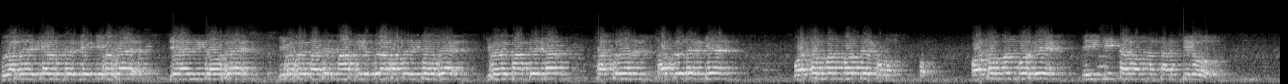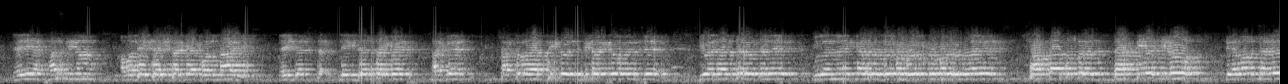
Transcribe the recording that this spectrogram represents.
গোলামে কেরামদেরকে কীভাবে জেলে নিতে হবে, কীভাবে তাদের মাহফিলে তোলা বাধা দিতে হবে, কীভাবে মাদ্রাসার ছাত্রদের ছাত্রদেরকে অসম্মান করবে অসম্মান করবে, এই চিন্তা ভাবনা তার ছিল। এই হাসিনা আমাদের দেশটাকে এখন নাই। এই দেশটা এই দেশটাকে তাকে ছাত্ররা বিতাড়িত বিতাড়িত হয়েছে দুই হাজার তেরো সালে উলানায় কালে যখন ঐক্যবদ্ধ হয়ে সাতটা সতেরো ডাক দিয়েছিল। তেরো সালে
